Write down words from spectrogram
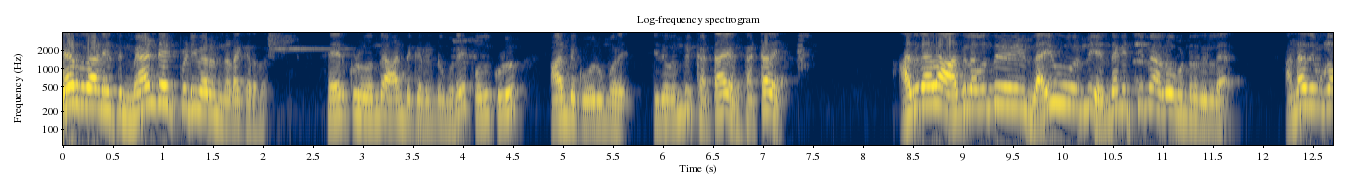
தேர்தல் ஆணையத்தின் மேண்டேட் படி வர நடக்கிறது. செயற்குழு வந்து ஆண்டுக்கு ரெண்டு முறை பொதுக்குழு ஆண்டுக்கு ஒரு முறை. இது வந்து கட்டாயம் கட்டளை. அதனால அதுல வந்து லைவ் வந்து எந்த கட்சியுமே அலோவ் பண்றது இல்லை அதிமுக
